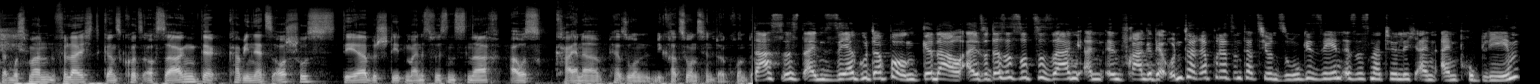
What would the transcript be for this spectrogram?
Da muss man vielleicht ganz kurz auch sagen, der Kabinettsausschuss, der besteht meines Wissens nach aus keiner Person Migrationshintergrund. Das ist ein sehr guter Punkt, genau. Also das ist sozusagen an, in Frage der Unterrepräsentation so gesehen, ist es natürlich ein, ein Problem.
